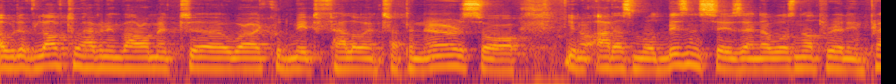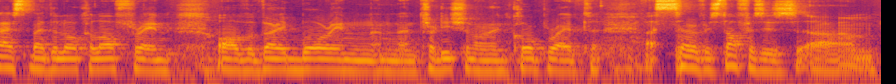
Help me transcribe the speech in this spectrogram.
I would have loved to have an environment uh, where I could meet fellow entrepreneurs or, you know, other small businesses, and I was not really impressed by the local offering of very boring and, and traditional and corporate uh, serviced offices. Um,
